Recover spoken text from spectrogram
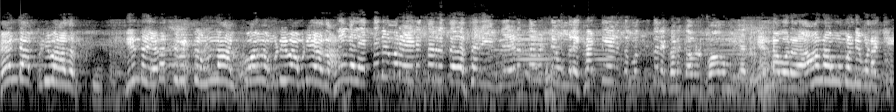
வேண்டாம் பிடிவாதம் இந்த இடத்தை விட்டு உன்னால் போக முடியுமா முடியாதா நீங்கள் எத்தனை முறை எடுத்திருந்தால சரி இந்த இடத்தை விட்டு உங்களை கட்டி எடுத்து முத்தனை கொடுக்க அவள் போக முடியாது. என்ன ஒரு ஆணவம் பண்ணி உனக்கு?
